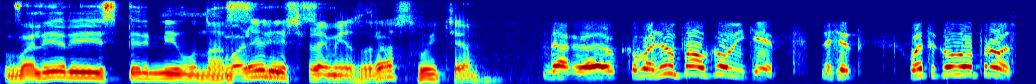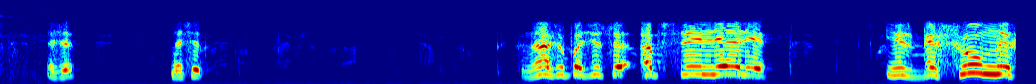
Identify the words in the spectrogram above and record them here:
Валерий из Перми у нас. Валерий из Перми, здравствуйте. Да, э, уважаемые полковники, значит, вот такой вопрос. Значит, значит, нашу позицию обстреляли из бесшумных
